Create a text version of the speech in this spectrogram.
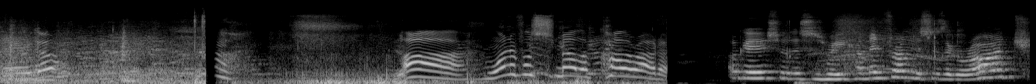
There we go. Ah, wonderful smell of Colorado. Okay, so this is where you come in from. This is the garage.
